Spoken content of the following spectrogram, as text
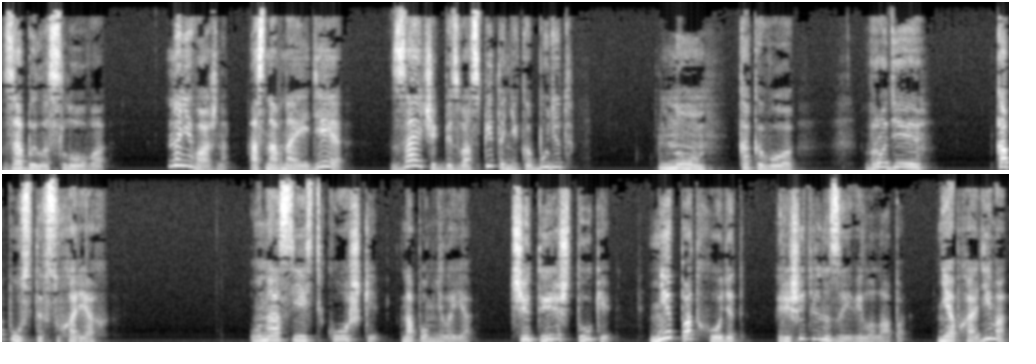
Забыла слово. Но ну, неважно. Основная идея — зайчик без воспитанника будет... Ну, как его... Вроде капусты в сухарях. «У нас есть кошки», — напомнила я. «Четыре штуки. Не подходят», — решительно заявила Лапа. «Необходима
